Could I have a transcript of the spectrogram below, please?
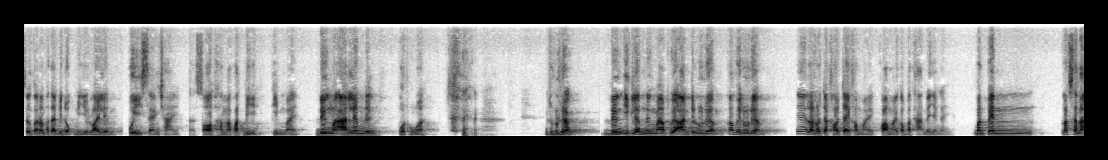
ซึ่งตอนนั้นพระไตรปิฎกมีอยู่ร้อยเล่ม ปุ้ยแสงฉายสอธรรมพักดี พิมพ์ไว้ ดึงมาอ่านเล่มหนึ่งปวดหัวไม่รู้เรื่อง ดึงอีกเล่มหนึ่งมาเผื่ออ่านจะรู้เรื่อง ก็ไม่รู้เรื่อง เอ๊ะแล้วเราจะเข้าใจความหมายความหมายกรรมฐานได้ยังไง มันเป็นลักษณะ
